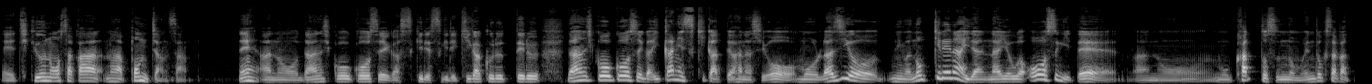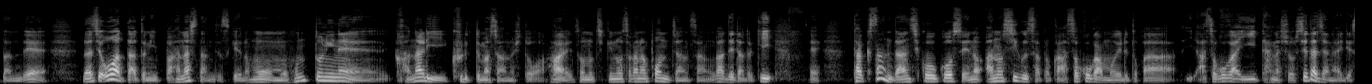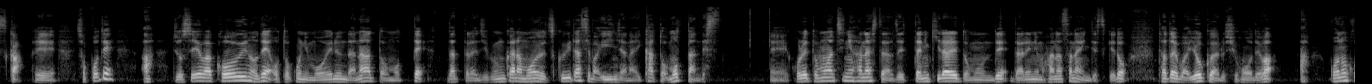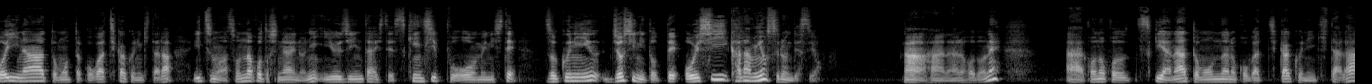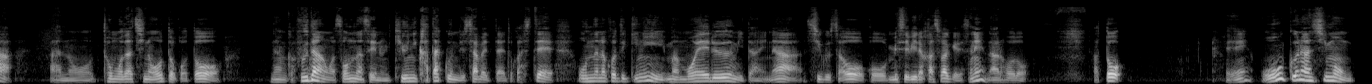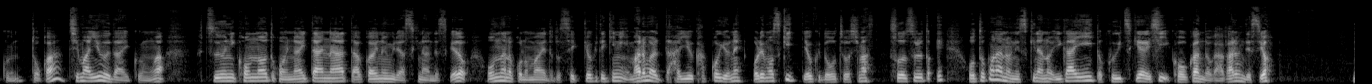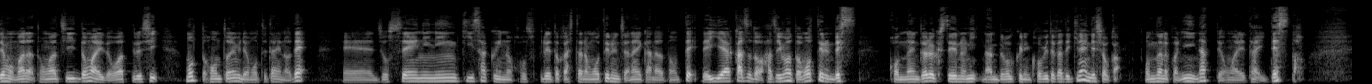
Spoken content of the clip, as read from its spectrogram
えー地球のお魚ポンちゃんさん。ね、あの、男子高校生が好きで好きで気が狂ってる、男子高校生がいかに好きかっていう話を、もうラジオには乗っきれない内容が多すぎて、あの、もうカットするのもめんどくさかったんで、ラジオ終わった後にいっぱい話したんですけれども、もう本当にね、かなり狂ってました、あの人は。はい。その地球の魚ポンちゃんさんが出た時、え、たくさん男子高校生のあの仕草とか、あそこが燃えるとか、あそこがいいって話をしてたじゃないですか。えーそこで、あ、女性はこういうので男に燃えるんだなと思って、だったら自分から燃えを作り出せばいいんじゃないかと思ったんです。えーこれ友達に話したら絶対に切られると思うんで、誰にも話さないんですけど、例えばよくある手法では、あ、この子いいなと思った子が近くに来たら、いつもはそんなことしないのに友人に対してスキンシップを多めにして、俗に言う女子にとって美味しい絡みをするんですよ。ああ、なるほどね。ああ、この子好きやなと思う女の子が近くに来たら、あの、友達の男と、なんか普段はそんなんせえのに急に肩組んで喋ったりとかして、女の子的に、まあ、燃えるみたいな仕草をこう見せびらかすわけですね。なるほど。あと、え大倉志門くんとか千葉雄大くんは普通にこんな男になりたいなって赤いの海では好きなんですけど女の子の前だと積極的に〇〇って俳優かっこいいよね俺も好きってよく同調しますそうするとえ男なのに好きなの意外と食いつき合いし好感度が上がるんですよでもまだ友達止まりで終わってるしもっと本当の意味でモテたいので、えー女性に人気作品のコスプレとかしたらモテるんじゃないかなと思ってレイヤー活動を始めようと思ってるんですこんなに努力しているのになんで僕に恋人ができないんでしょうか女の子にいいなって思われたいですと。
